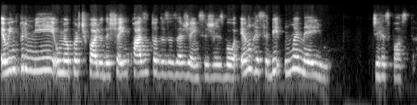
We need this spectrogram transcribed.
Eu imprimi o meu portfólio, deixei em quase todas as agências de Lisboa. Eu não recebi um e-mail de resposta.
